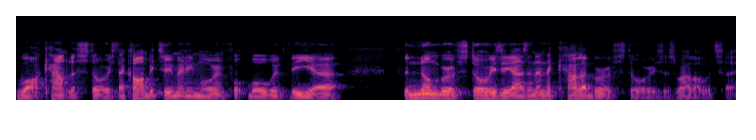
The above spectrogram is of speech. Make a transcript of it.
well, countless stories. There can't be too many more in football with the uh, the number of stories he has, and then the caliber of stories as well. I would say.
